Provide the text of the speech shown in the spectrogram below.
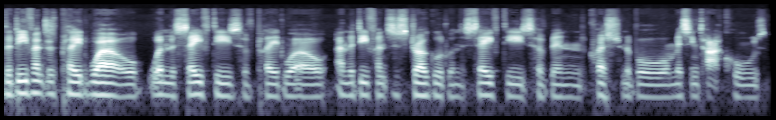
the defense has played well when the safeties have played well, and the defense has struggled when the safeties have been questionable or missing tackles.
